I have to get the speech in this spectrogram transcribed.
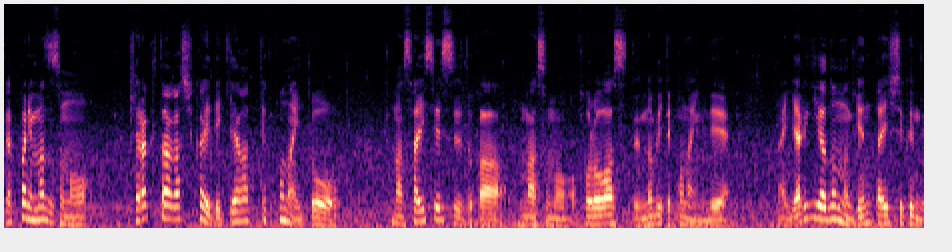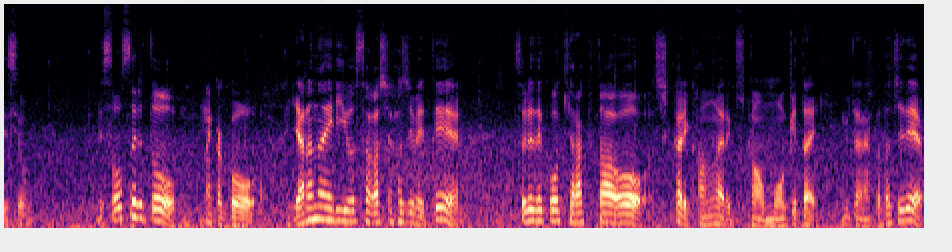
やっぱりまずそのキャラクターがしっかり出来上がってこないと、まあ、再生数とか、まあ、そのフォロワー数って伸びてこないんでやる気がどんどん減退していくんですよ。でそうするとなんかこうやらない理由を探し始めてそれでこうキャラクターをしっかり考える期間を設けたいみたいな形で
